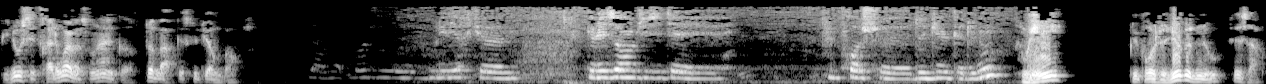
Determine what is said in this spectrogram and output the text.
puis nous c'est très loin parce qu'on a un corps. Thomas, qu'est-ce que tu en penses? Moi, je voulais dire que les anges, ils étaient plus proches euh, de Dieu que de nous. Oui, plus proche de Dieu que de nous, c'est ça.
